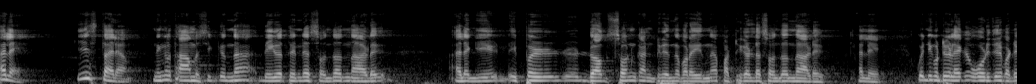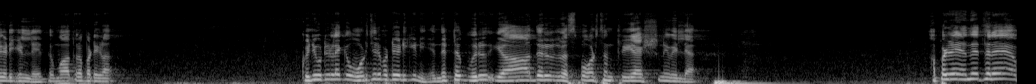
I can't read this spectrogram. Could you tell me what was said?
അല്ലേ? ഈ സ്ഥലം നിങ്ങൾ താമസിക്കുന്ന ദൈവത്തിന്റെ സ്വന്തം നാട് അല്ലെങ്കിൽ ഇപ്പോൾ ഡോഗ് സോൺ കൺട്രി എന്ന് പറയുന്ന പട്ടികളുടെ സ്വന്തം നാട് അല്ലേ? കുഞ്ഞു കുട്ടികളെയൊക്കെ ഓടിച്ചൊരു പട്ടി കടിക്കണില്ലേ? എന്തുമാത്രം പട്ടികളാണ് കുഞ്ഞു കുട്ടികളെയൊക്കെ ഓടിച്ചൊരു പട്ടി കടിക്കണി. എന്നിട്ട് ഒരു യാതൊരു റെസ്പോൺസും റിയാക്ഷനും ഇല്ല. അപ്പോഴേ എന്ന് വെച്ചാൽ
